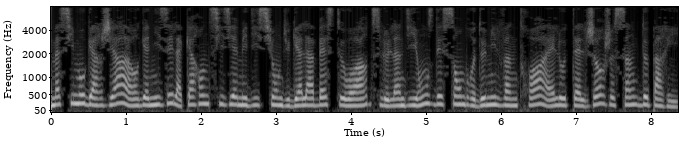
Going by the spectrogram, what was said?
Massimo Gargia a organisé la 46e édition du Gala Best Awards le lundi 11 décembre 2023 à l'Hôtel Georges V de Paris.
